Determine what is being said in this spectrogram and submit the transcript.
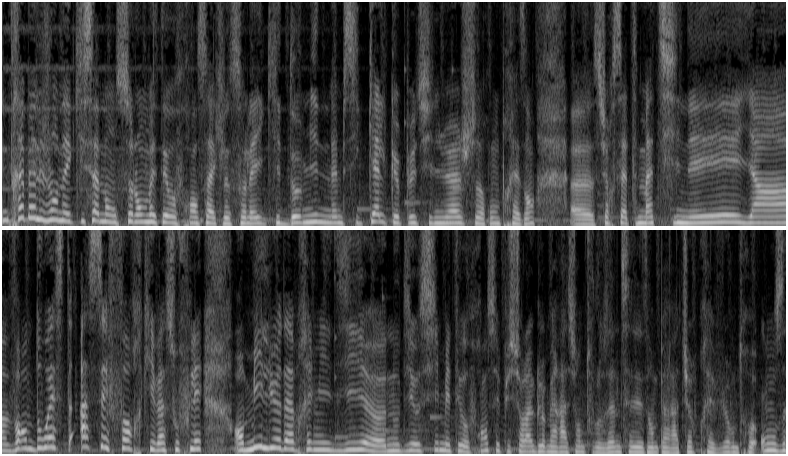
Une très belle journée qui s'annonce selon Météo France avec le soleil qui domine, même si quelques petits nuages seront présents euh, sur cette matinée. Il y a un vent d'ouest assez fort qui va souffler en milieu d'après-midi, euh, nous dit aussi Météo France. Et puis sur l'agglomération toulousaine, c'est des températures prévues entre 11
